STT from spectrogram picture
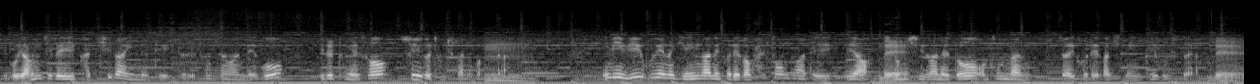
그리고 양질의 가치가 있는 데이터를 생성해내고 이를 통해서 수익을 창출하는 겁니다. 음, 이미 미국에는 개인 간의 거래가 활성화되어 있고요. 네. 지금 시간에도 엄청난 숫자의 거래가 진행이 되고 있어요. 네.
